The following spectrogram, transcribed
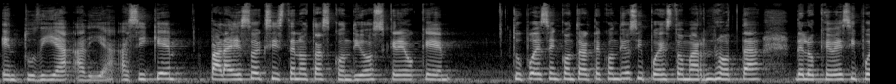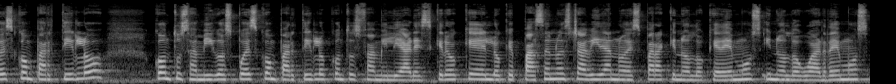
en tu día a día. Así que para eso existen notas con Dios. Creo que tú puedes encontrarte con Dios y puedes tomar nota de lo que ves y puedes compartirlo con tus amigos, puedes compartirlo con tus familiares. Creo que lo que pasa en nuestra vida no es para que nos lo quedemos y nos lo guardemos,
